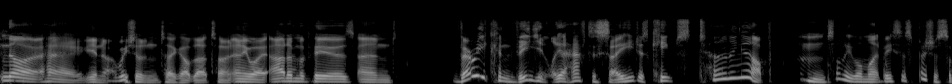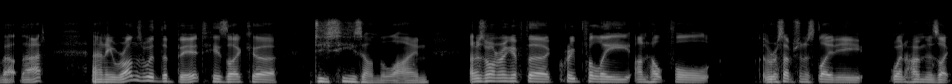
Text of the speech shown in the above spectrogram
No, hey, you know, we shouldn't take up that tone. Anyway, Adam appears and very conveniently, I have to say, he just keeps turning up. Hmm, some people might be suspicious about that. And he runs with the bit. He's like, uh, DC's on the line. I was wondering if the creepfully unhelpful receptionist lady went home and was like,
